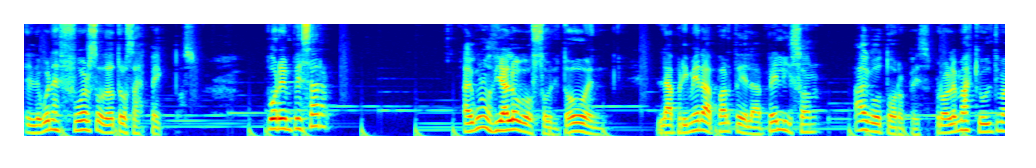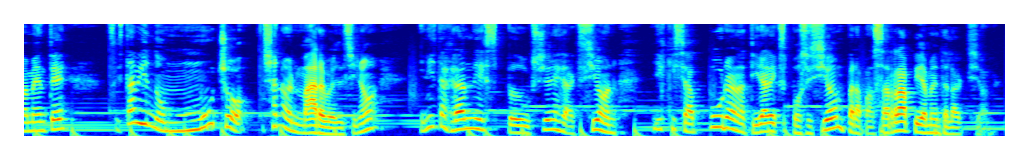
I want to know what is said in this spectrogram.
el buen esfuerzo de otros aspectos. Por empezar, algunos diálogos, sobre todo en la primera parte de la peli, son algo torpes. Problemas que últimamente se está viendo mucho, ya no en Marvel, sino en estas grandes producciones de acción, y es que se apuran a tirar exposición para pasar rápidamente a la acción.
